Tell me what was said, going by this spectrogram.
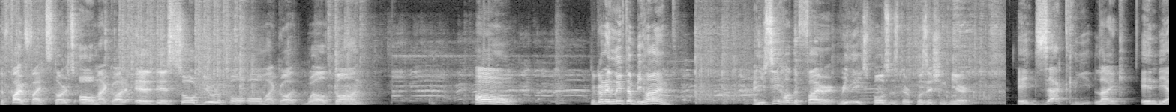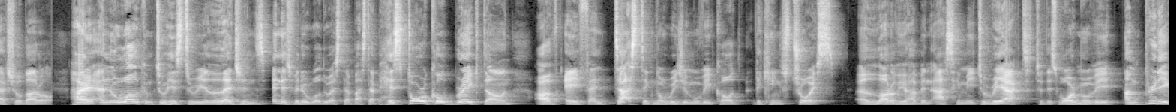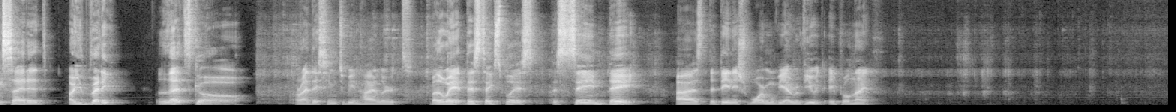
The firefight starts. Oh my god, it is so beautiful. Oh my god, well done. Oh, they're gonna leave them behind. And you see how the fire really exposes their position here. Exactly like in the actual battle. Hi and welcome to History Legends. In this video we'll do a step-by-step -step historical breakdown of a fantastic Norwegian movie called The King's Choice. A lot of you have been asking me to react to this war movie. I'm pretty excited. Are you ready? Let's go. Alright, they seem to be in high alert. By the way, this takes place the same day as the Danish war movie I reviewed, April 9th.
